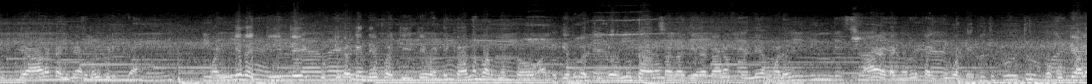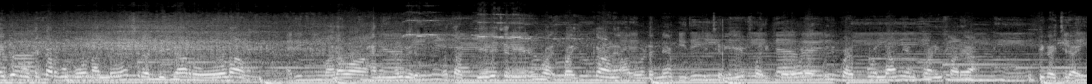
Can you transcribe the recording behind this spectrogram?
കുട്ടികളെ കയ്യിൽ നമ്മൾ പിടിക്കുക. വണ്ടി തെറ്റിയിട്ട് കുട്ടികൾക്ക് എന്തെങ്കിലും പറ്റിയിട്ട് വണ്ടിക്കാരനെ പറഞ്ഞിട്ടോ അല്ലെങ്കിൽ ഇത് പറ്റിയിട്ടോ ഒന്നും കാരണം ഉണ്ടാവില്ല. ജീവകാലം പുള്ളി നമ്മൾ ആ ഇടങ്ങളിൽ കഴിഞ്ഞു കൊണ്ടുവരും അപ്പൊ കുട്ടികളായിട്ട് റോട്ടിൽ ഇറങ്ങുമ്പോൾ നല്ലോണം ശ്രദ്ധിക്കുക. റോഡാണ്. പല വാഹനങ്ങൾ വരും. അപ്പൊ തട്ടിയത് ചെറിയൊരു ബൈക്കാണ്. അതുകൊണ്ട് തന്നെ ചെറിയ പരിക്കോടെ ഒരു കുഴപ്പമില്ലാന്ന് നമുക്ക് വേണമെങ്കിൽ പറയാം. കുട്ടി കഴിച്ചിലായി.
